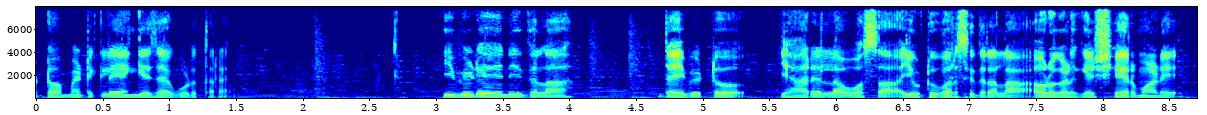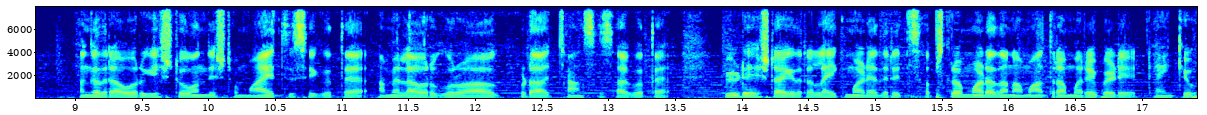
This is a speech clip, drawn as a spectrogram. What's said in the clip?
ಆಟೋಮೆಟಿಕ್ಲಿ ಎಂಗೇಜ್ ಆಗಿಬಿಡ್ತಾರೆ. ಈ ವಿಡಿಯೋ ಏನಿದೆಯಲ್ಲ, ದಯವಿಟ್ಟು ಯಾರೆಲ್ಲ ಹೊಸ ಯೂಟ್ಯೂಬರ್ಸ್ ಇದ್ರಲ್ಲ, ಅವ್ರುಗಳಿಗೆ ಶೇರ್ ಮಾಡಿ. ಹಾಗಾದರೆ ಅವ್ರಿಗಿಷ್ಟು ಒಂದಿಷ್ಟು ಮಾಹಿತಿ ಸಿಗುತ್ತೆ, ಆಮೇಲೆ ಅವ್ರಿಗೂ ಕೂಡ ಚಾನ್ಸಸ್ ಆಗುತ್ತೆ. ವಿಡಿಯೋ ಇಷ್ಟ ಆಗಿದ್ರೆ ಲೈಕ್ ಮಾಡಿ, ಅದೇ ರೀತಿ ಸಬ್ಸ್ಕ್ರೈಬ್ ಮಾಡೋದನ್ನು ಮಾತ್ರ ಮರಿಬೇಡಿ. ಥ್ಯಾಂಕ್ ಯು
